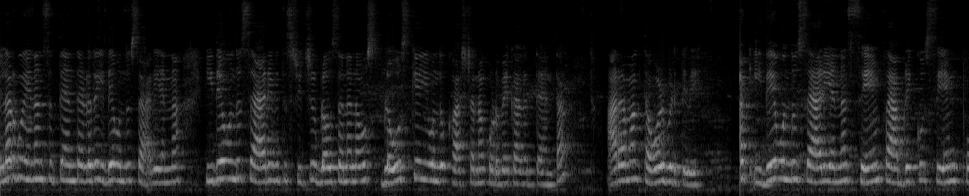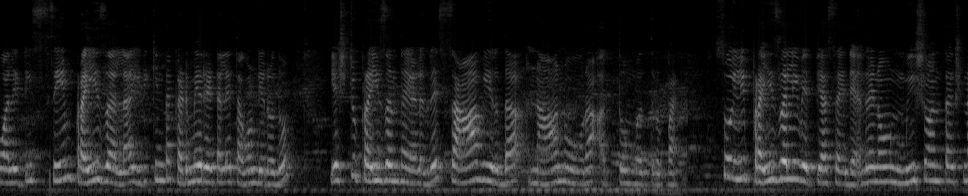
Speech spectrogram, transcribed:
ಎಲ್ಲರಿಗೂ ಏನನ್ಸುತ್ತೆ ಅಂತ ಹೇಳಿದ್ರೆ ಇದೇ ಒಂದು ಸ್ಯಾರಿಯನ್ನು, ಇದೇ ಒಂದು ಸ್ಯಾರಿ ವಿತ್ ಸ್ಟಿಚ್ಡ್ ಬ್ಲೌಸನ್ನು ನಾವು ಬ್ಲೌಸ್ಗೆ ಈ ಒಂದು ಕಾಸ್ಟನ್ನು ಕೊಡಬೇಕಾಗತ್ತೆ ಅಂತ ಆರಾಮಾಗಿ ತಗೊಳ್ಬಿಡ್ತೀವಿ. ಬಟ್ ಇದೇ ಒಂದು ಸ್ಯಾರಿಯನ್ನು same fabric, same quality, same price ಅಲ್ಲ, ಇದಕ್ಕಿಂತ ಕಡಿಮೆ ರೇಟಲ್ಲೇ ತಗೊಂಡಿರೋದು. ಎಷ್ಟು ಪ್ರೈಸ್ ಅಂತ ಹೇಳಿದ್ರೆ ಸಾವಿರದ ನಾನ್ನೂರ ಹತ್ತೊಂಬತ್ತು ರೂಪಾಯಿ. ಸೊ ಇಲ್ಲಿ ಪ್ರೈಸಲ್ಲಿ ವ್ಯತ್ಯಾಸ ಇದೆ. ಅಂದರೆ ನಾವು ಮೀಶೋ ಅಂದ ತಕ್ಷಣ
